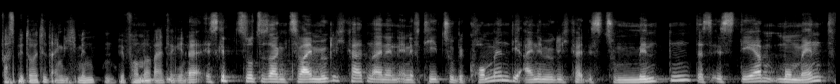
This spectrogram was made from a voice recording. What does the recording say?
Was bedeutet eigentlich Minden, bevor wir weitergehen? Äh, es gibt sozusagen zwei Möglichkeiten, einen NFT zu bekommen. Die eine Möglichkeit ist zu minden. Das ist der Moment,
